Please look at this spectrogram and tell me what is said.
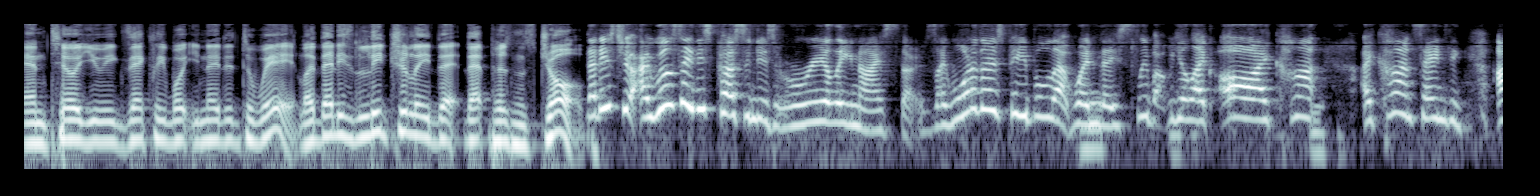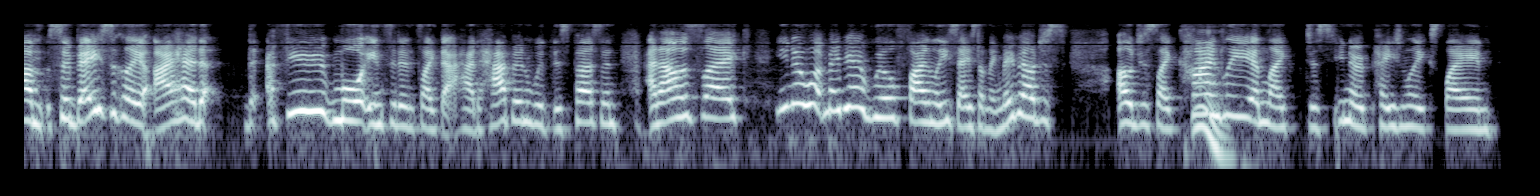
and tell you exactly what you needed to wear. Like that is literally that, that person's job. That is true. I will say this person is really nice though. It's like one of those people that when they slip up, you're like, oh, I can't, I can't say anything. Um, so basically, I had a few more incidents like that had happened with this person, and I was like, you know what? Maybe I will finally say something. Maybe I'll just. I'll just like hmm. kindly and like just you know patiently explain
